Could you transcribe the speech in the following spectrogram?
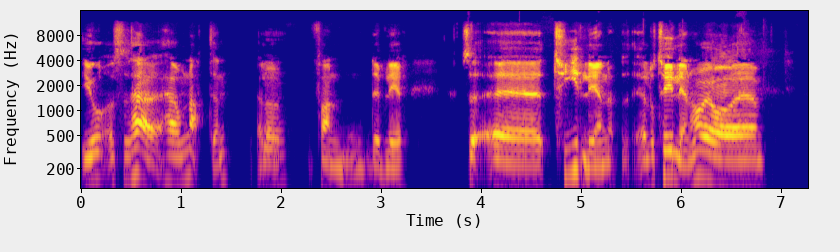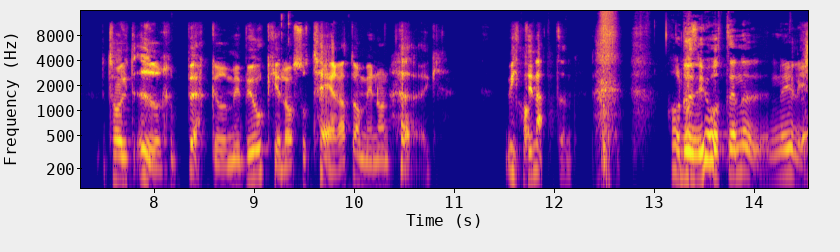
jo, så här, här om natten. Eller Mm. fan det blir. Så eh, tydligen, eller tydligen har jag eh, tagit ur böcker ur min bokhylla och sorterat dem i någon hög. Mitt i natten. Har du gjort det nu? Nyligen?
